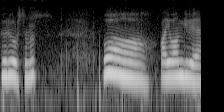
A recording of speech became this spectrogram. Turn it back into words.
Görüyorsunuz. Oh, hayvan gibi.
